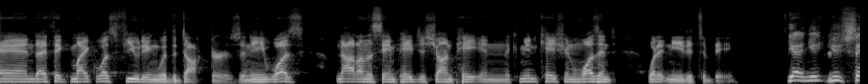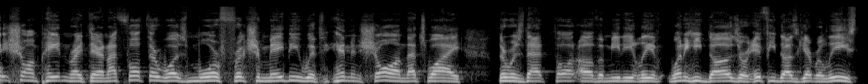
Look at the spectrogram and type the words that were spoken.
And I think Mike was feuding with the doctors and he was not on the same page as Sean Payton. The communication wasn't what it needed to be. Yeah, and you, you say Sean Payton right there, and I thought there was more friction maybe with him and Sean. That's why there was that thought of immediately when he does or if he does get released,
